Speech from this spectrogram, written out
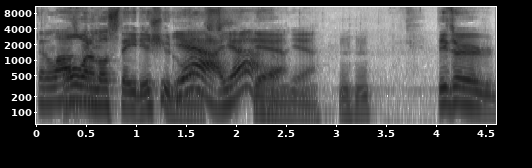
that allows. Oh, one of those state issued Yeah, ones. yeah. Yeah, yeah. hmm These are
